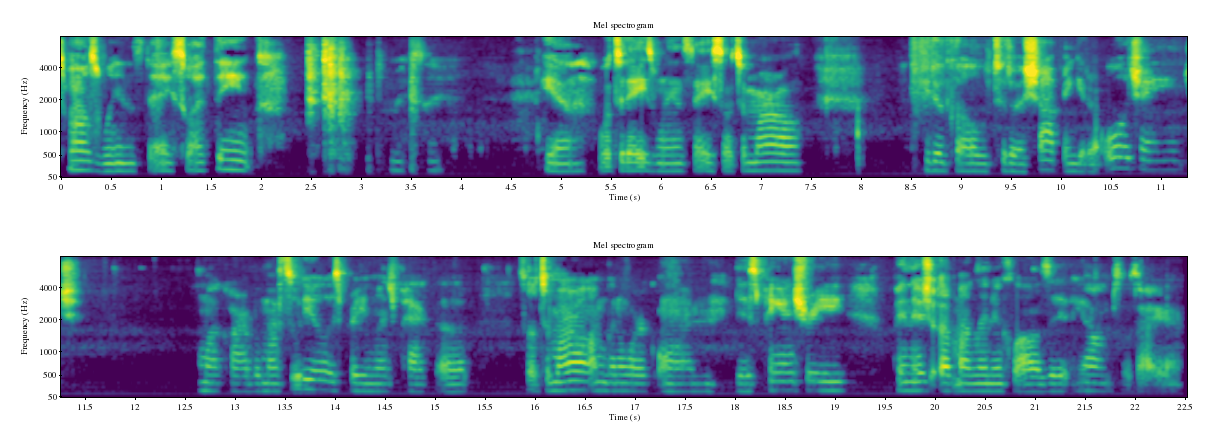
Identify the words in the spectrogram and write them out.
Tomorrow's Wednesday, so I think let me see. yeah, well, today's Wednesday, so tomorrow to go to the shop and get an oil change on my car. But my studio is pretty much packed up. So tomorrow I'm gonna work on this pantry, finish up my linen closet. Yeah, I'm so tired.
